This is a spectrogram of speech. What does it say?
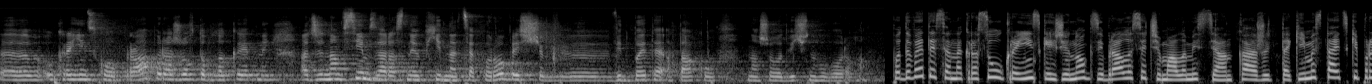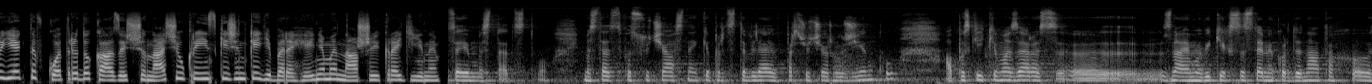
е, українського прапора жовто-блакитний, адже нам всім зараз необхідна ця хоробрість, щоб е, відбити атаку нашого одвічного ворога. Подивитися на красу українських жінок зібралося чимало містян. кажуть, такі мистецькі проєкти вкотре доказують, що наші українські жінки є берегинями нашої країни. Це є мистецтво, мистецтво сучасне, яке представляє в першу чергу жінку. А оскільки ми зараз е, знаємо, в яких системі координатах е,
